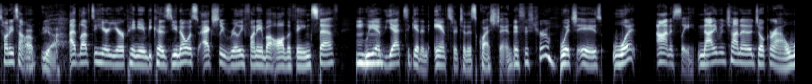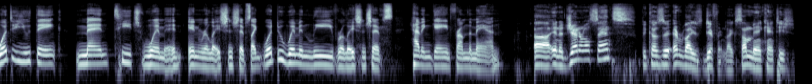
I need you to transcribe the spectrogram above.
Tony Tom. yeah. I'd love to hear your opinion because you know what's actually really funny about all the things, Steph? We have yet to get an answer to this question, This is true. which is what honestly, not even trying to joke around, what do you think men teach women in relationships? Like what do women leave relationships having gained from the man? Uh, in a general sense, because everybody's different. Like some men can't teach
